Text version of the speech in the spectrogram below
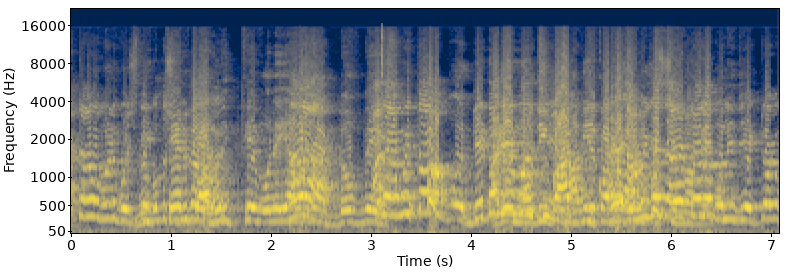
একটা কথা বসে বলতে সুবিধা হবে মিথ্যে বলে আরে আমি তো ডেটা আরে মোদি বাদ দিয়ে কথা আমি একটা কথা বলি যে একটু আগে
